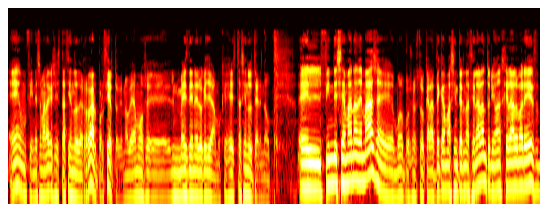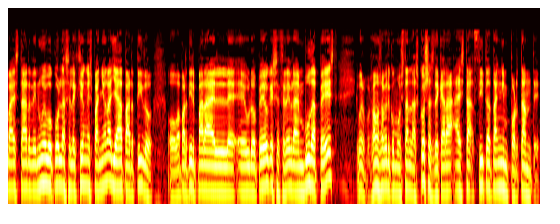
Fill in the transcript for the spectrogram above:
¿Eh? un fin de semana que se está haciendo de rogar, por cierto, que no veamos eh, el mes de enero que llevamos, que está siendo eterno. El fin de semana, además, eh, bueno, pues nuestro karateca más internacional, Antonio Ángel Álvarez, va a estar de nuevo con la selección española, ya ha partido, o va a partir para el europeo que se celebra en Budapest. Y bueno, pues vamos a ver cómo están las cosas de cara a esta cita tan importante.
